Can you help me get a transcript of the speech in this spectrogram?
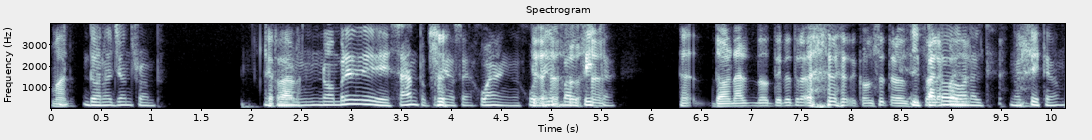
Bueno, Donald John Trump. qué Es raro. un nombre de santo, pues, o sea, Juan, Juan el Bautista. Donald no tiene otra... ¿Cómo se traduce El pato? Donald, no existe. ¿no?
